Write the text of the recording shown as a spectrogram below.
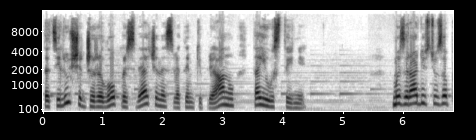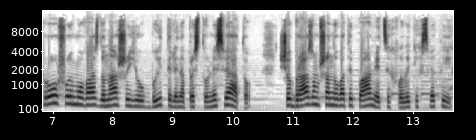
та цілюще джерело, присвячене святим Кіпріану та Юстині. Ми з радістю запрошуємо вас до нашої обителі на престольне свято, щоб разом шанувати пам'ять цих великих святих,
